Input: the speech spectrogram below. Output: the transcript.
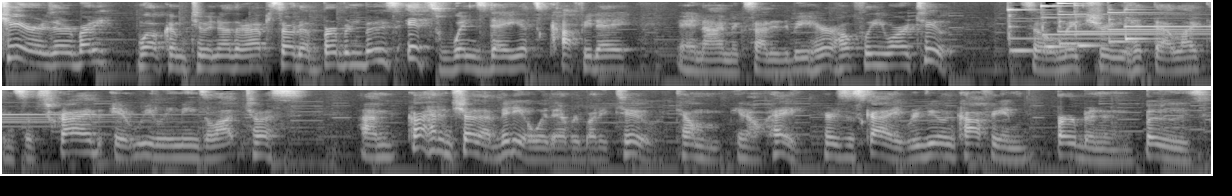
Cheers, everybody. Welcome to another episode of Bourbon Booze. It's Wednesday, it's coffee day, and I'm excited to be here. Hopefully, you are too. So make sure you hit that like and subscribe. It really means a lot to us. Um, go ahead and share that video with everybody too. Tell them, you know, hey, here's this guy reviewing coffee and bourbon and booze.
